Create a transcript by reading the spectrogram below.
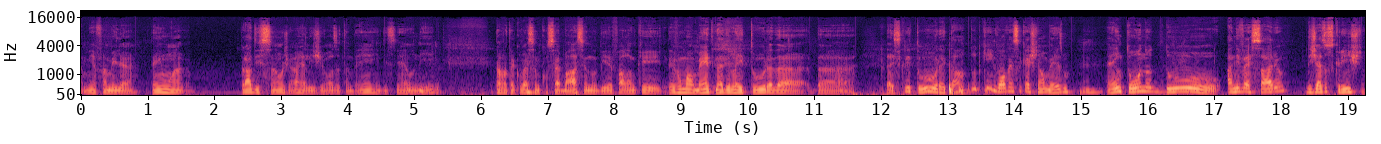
A minha família tem uma tradição já religiosa também de se reunir. Estava até conversando com o Sebastião no dia, falando que teve um momento né, de leitura da, da, da escritura e tal, tudo que envolve essa questão mesmo. Uhum. É em torno do aniversário de Jesus Cristo.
